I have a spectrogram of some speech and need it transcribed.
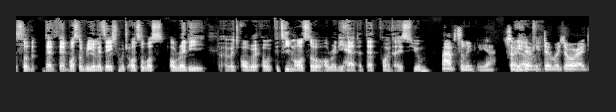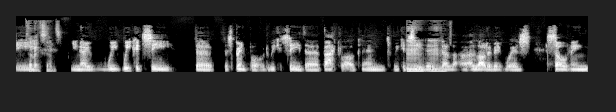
so that, that was a realization which also was already, which already, the team also already had at that point, I assume. Absolutely. Yeah. So yeah, there, okay. there was already, that makes sense. You know, we, we could see the, the sprint board, we could see the backlog and we could mm-hmm. see that mm-hmm. a lot of it was solving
